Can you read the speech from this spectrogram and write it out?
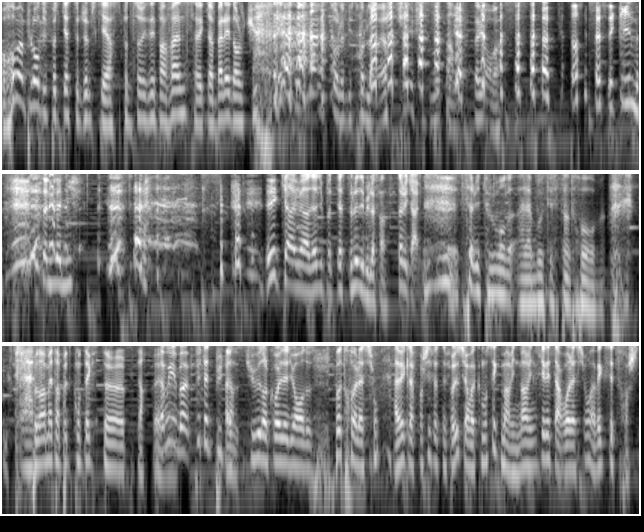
Romain Plon du podcast Jumpscare, sponsorisé par Vance avec un balai dans le cul et sur le bistrot de l'horreur chez Pardon. Salut Romain. Putain, c'est passé clean. Salut la mif. Et Karim Meradia du podcast Le Début de la Fin. Salut Karim. Salut tout le monde. À la beauté, cette intro, Romain. Faudra mettre un peu de contexte euh, plus tard. Ah oui, bah peut-être plus tard si tu veux dans le courrier du rando. Votre relation avec la franchise Fast and Furious et on va commencer avec Marvin. Marvin, quelle est ta relation avec cette franchise?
